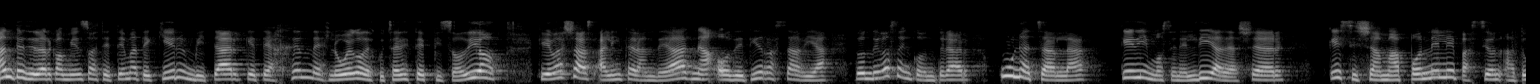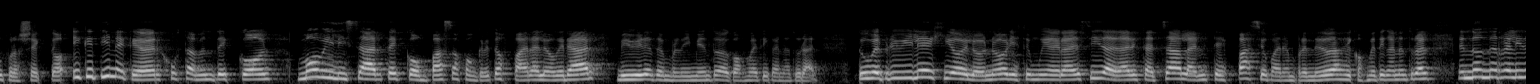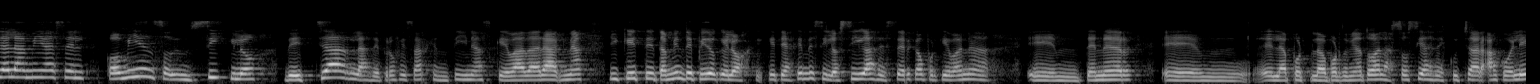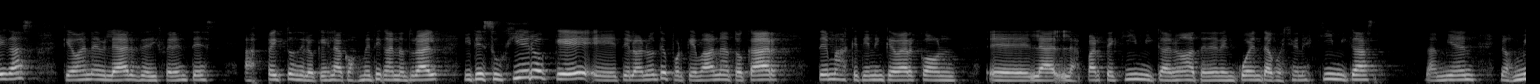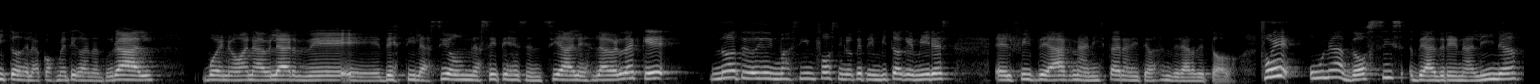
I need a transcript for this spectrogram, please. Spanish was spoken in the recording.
Antes de dar comienzo a este tema, te quiero invitar que te agendes luego de escuchar este episodio, que vayas al Instagram de Agna o de Tierra Sabia, donde vas a encontrar una charla que dimos en el día de ayer que se llama Ponele pasión a tu proyecto y que tiene que ver justamente con movilizarte con pasos concretos para lograr vivir de tu emprendimiento de cosmética natural. Tuve el privilegio, el honor y estoy muy agradecida de dar esta charla en este espacio para emprendedoras de cosmética natural, en donde en realidad la mía es el comienzo de un ciclo de charlas de profes argentinas que va a dar ACNA y que también te pido que, te agendes y lo sigas de cerca porque van a em, tener em, la, la, oportunidad todas las socias de escuchar a colegas que van a hablar de diferentes aspectos de lo que es la cosmética natural y te sugiero que eh, te lo anotes porque van a tocar temas que tienen que ver con eh, la, parte química, ¿no? a tener en cuenta cuestiones químicas, también los mitos de la cosmética natural, bueno, van a hablar de eh, destilación, de aceites esenciales, la verdad que no te doy más info, sino que te invito a que mires el feed de Agna en Instagram y te vas a enterar de todo. Fue una dosis de adrenalina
